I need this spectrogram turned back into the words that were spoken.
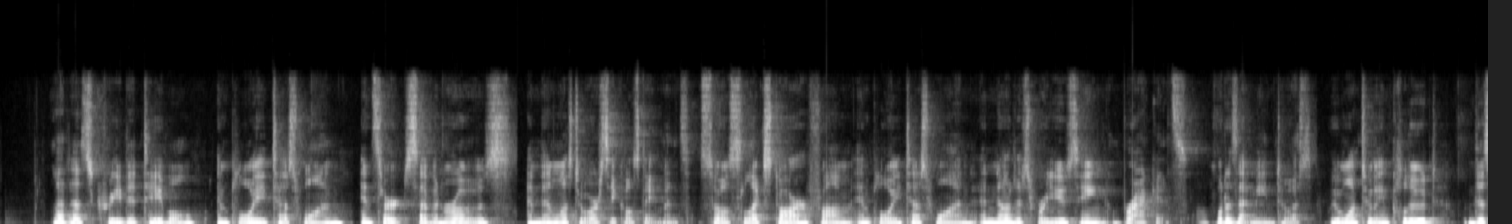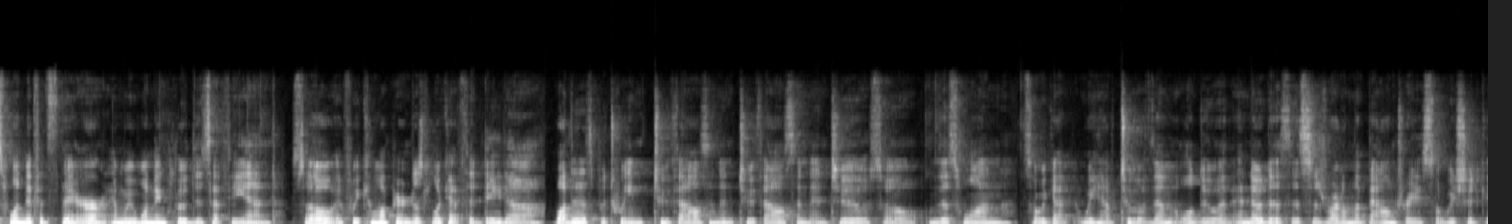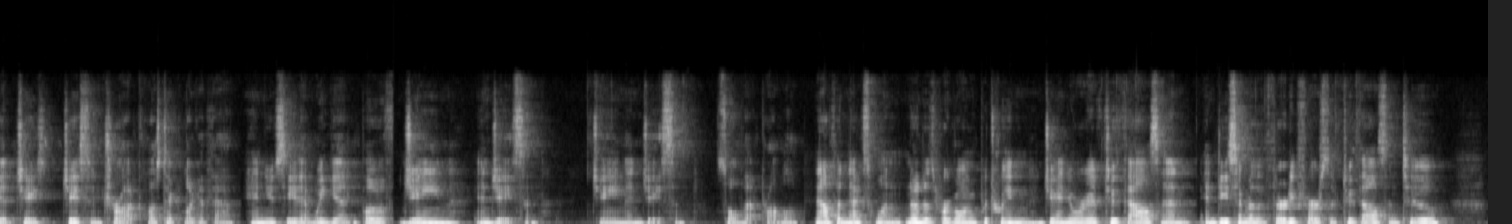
Let us create a table, employee test one, insert seven rows, and then let's do our SQL statements. So select star from employee test one, and notice we're using brackets. What does that mean to us? We want to include this one if it's there, and we want to include this at the end. So if we come up here and just look at the data, what is between 2000 and 2002? So this one, so we got, we have two of them that will do it. And notice this is right on the boundary, so we should get Jason Truck. Let's take a look at that. And you see that we get both Jane and Jason. Jane and Jason solve that problem. Now the next one, notice we're going between January of 2000 and December the 31st of 2002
